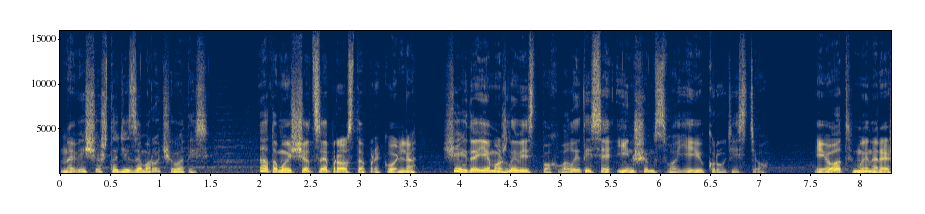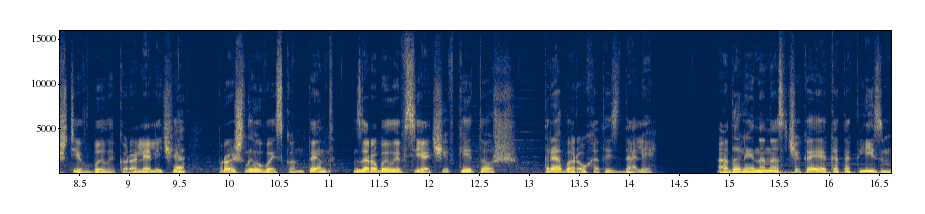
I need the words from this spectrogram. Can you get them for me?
Навіщо ж тоді заморочуватись? А тому, що це просто прикольно, ще й дає можливість похвалитися іншим своєю крутістю. І от ми нарешті вбили короля ліча, пройшли увесь контент, заробили всі ачівки, тож треба рухатись далі. А далі на нас чекає катаклізм,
